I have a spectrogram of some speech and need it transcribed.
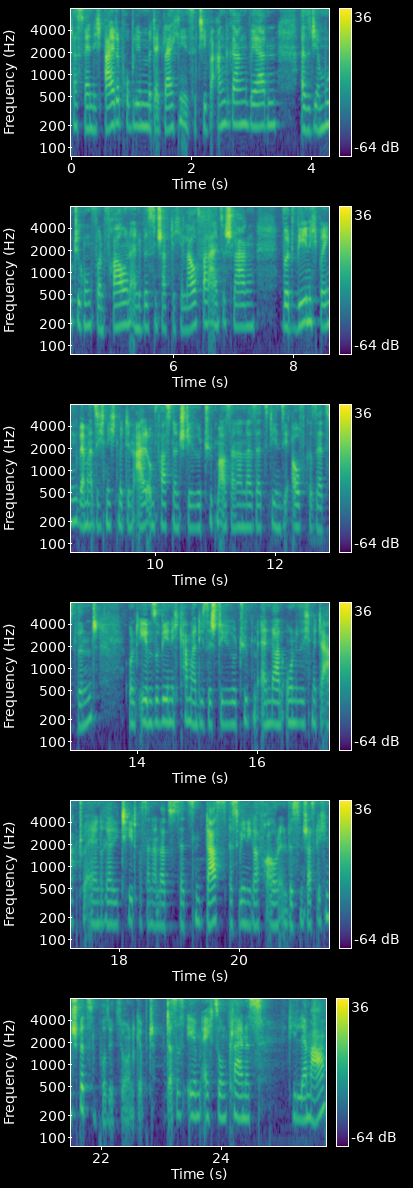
dass wenn nicht beide Probleme mit der gleichen Initiative angegangen werden, also die Ermutigung von Frauen, eine wissenschaftliche Laufbahn einzuschlagen, wird wenig bringen, wenn man sich nicht mit den allumfassenden Stereotypen auseinandersetzt, denen sie aufgesetzt sind. Und ebenso wenig kann man diese Stereotypen ändern, ohne sich mit der aktuellen Realität auseinanderzusetzen, dass es weniger Frauen in wissenschaftlichen Spitzenpositionen gibt. Das ist eben echt so ein kleines Dilemma.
